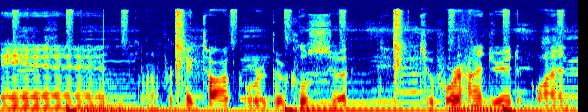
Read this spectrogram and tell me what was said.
and um, for TikTok. We're, we're close to a, to 400 on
